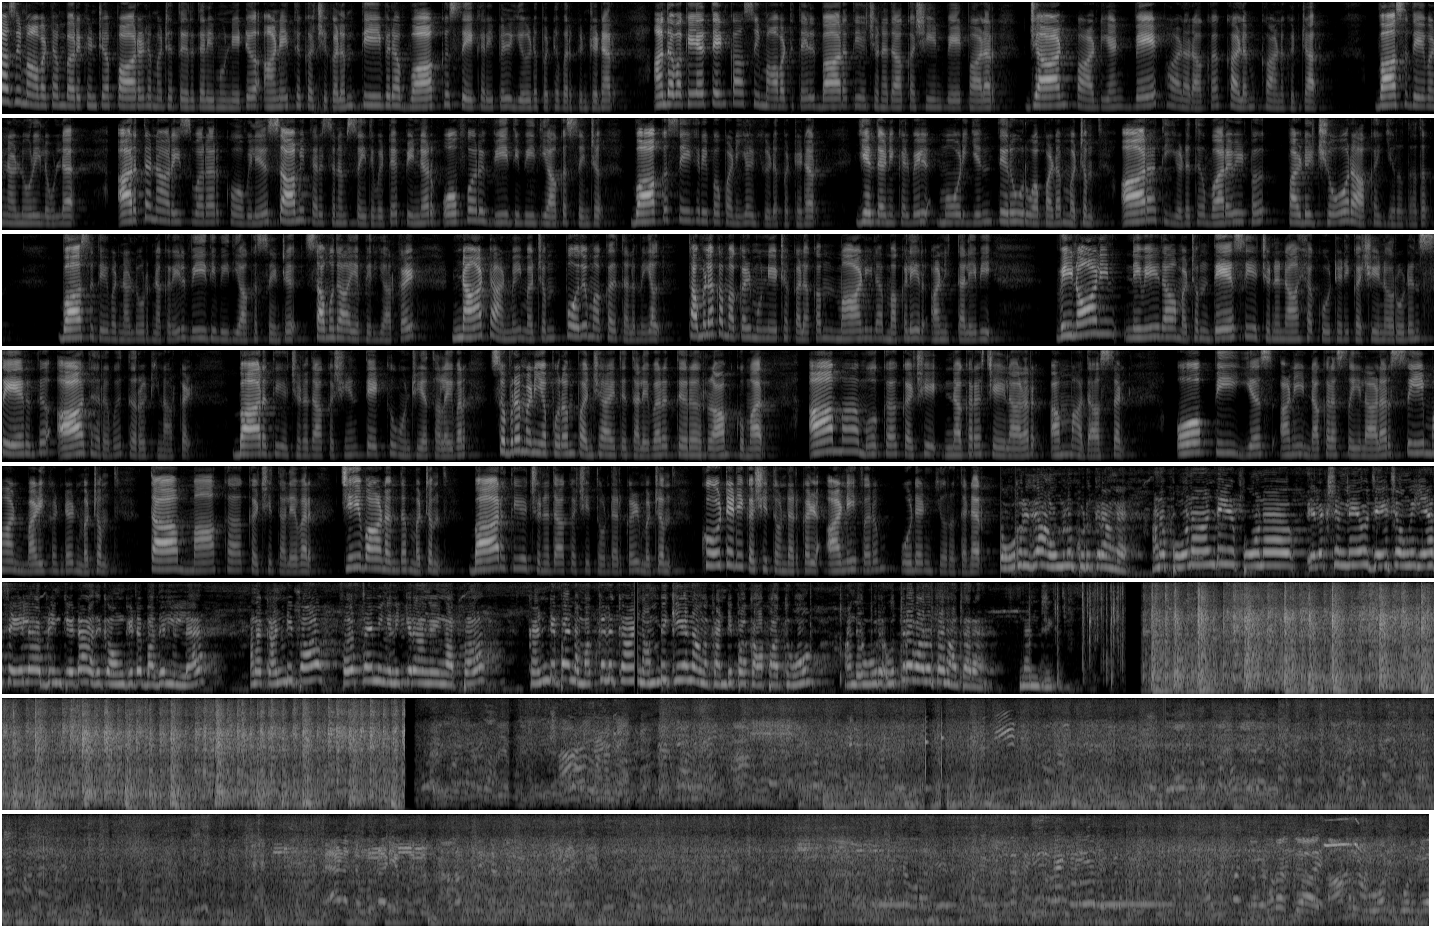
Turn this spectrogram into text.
தென்காசி மாவட்டம் வருகின்ற பாராளுமன்ற தேர்தலை முன்னிட்டு அனைத்து கட்சிகளும் தீவிர வாக்கு சேகரிப்பில் ஈடுபட்டு வருகின்றனர். அந்த வகையில் தென்காசி மாவட்டத்தில் பாரதிய ஜனதா கட்சியின் வேட்பாளர் ஜான் பாண்டியன் வேட்பாளராக களம் காணுகின்றார். வாசுதேவநல்லூரில் உள்ள அர்த்தநாரீஸ்வரர் கோவிலில் சாமி தரிசனம் செய்துவிட்டு பின்னர் ஒவ்வொரு வீதி வீதியாக சென்று வாக்கு சேகரிப்பு பணியில் ஈடுபட்டனர். இந்த நிகழ்வில் மோடியின் திருவுருவப்படம் மற்றும் ஆராத்தி எடுத்து வரவேற்பு படுஜோராக இருந்தது. வாசுதேவநல்லூர் நகரில் வீதி வீதியாக சென்று சமுதாய பெரியார்கள் நாட்டாண்மை மற்றும் பொதுமக்கள் தலைமையில் தமிழக மக்கள் முன்னேற்றக் கழகம் மாநில மகளிர் அணித் தலைவி வினாலின் நிவேதா மற்றும் தேசிய ஜனநாயக கூட்டணி கட்சியினருடன் சேர்ந்து ஆதரவு திரட்டினார்கள். பாரதிய ஜனதா கட்சியின் தெற்கு ஒன்றிய தலைவர் சுப்பிரமணியபுரம் பஞ்சாயத்து தலைவர் திரு. ராம்குமார் அமமுக கட்சி நகர செயலாளர் அம்மாதாசன் ஓபிஎஸ் அணி நகர செயலாளர் சீமான் மணிகண்டன் மற்றும் தமாக கட்சி தலைவர் ஜீவானந்தம் மற்றும் பாரதிய ஜனதா கட்சி தொண்டர்கள் மற்றும் கூட்டணி கட்சி தொண்டர்கள் அனைவரும் உடன் இருந்தனர். ஊரு அவங்களும் கொடுக்குறாங்க. ஆனா போன ஆண்டு போன எலெக்ஷன்லயோ ஜெயிச்சவங்க ஏன் செய்யல அப்படின்னு கேட்டால் அதுக்கு அவங்க கிட்ட பதில் இல்லை. ஆனா கண்டிப்பா ஃபர்ஸ்ட் டைம் இங்க நிக்கிறாங்க எங்க அப்பா. கண்டிப்பா இந்த மக்களுக்கான நம்பிக்கையை நாங்க கண்டிப்பாக காப்பாத்துவோம். அந்த உத்தரவாதத்தை நான் தரேன். நன்றி. தாமரைக்கு ஓட்டு போடுங்க.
